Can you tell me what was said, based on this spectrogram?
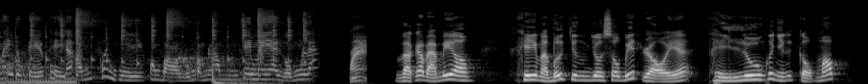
mấy chục triệu thì nó không có nhiều con bò gụng cộng lông cây me gụng lá và các bạn biết không khi mà bước chân vô showbiz rồi á thì luôn có những cái cột mốc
